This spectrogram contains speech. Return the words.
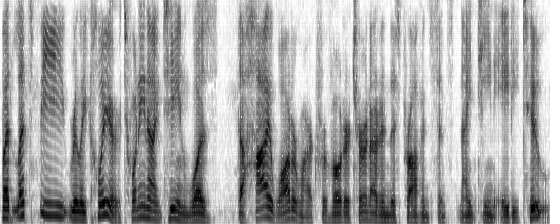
But let's be really clear 2019 was the high watermark for voter turnout in this province since 1982.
